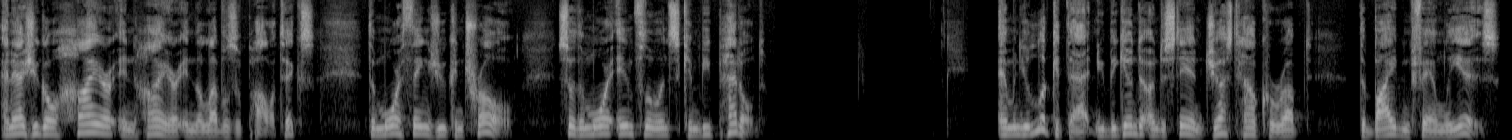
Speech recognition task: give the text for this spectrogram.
And as you go higher and higher in the levels of politics, the more things you control. So the more influence can be peddled. And when you look at that, you begin to understand just how corrupt the Biden family is.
